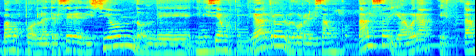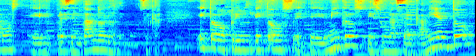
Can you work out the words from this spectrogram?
vamos por la tercera edición donde iniciamos con teatro, luego realizamos con danza y ahora estamos eh, presentando los de estos, estos este, micros es un acercamiento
